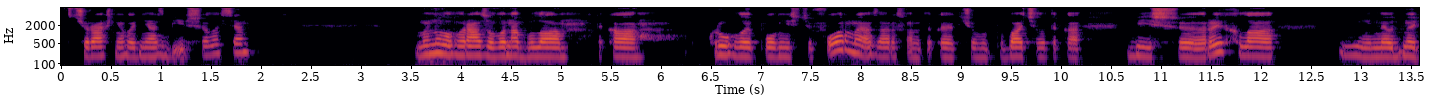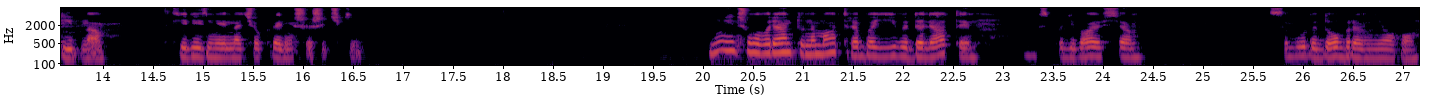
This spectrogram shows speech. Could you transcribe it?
вчорашнього дня збільшилася. Минулого разу вона була така круглої повністю форми, а зараз вона така, якщо ви побачили, така більш е, рихла і неоднорідна. Такі різні, наче окремі шишечки. Ну, іншого варіанту нема, треба її видаляти. Сподіваюся, все буде добре в нього.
